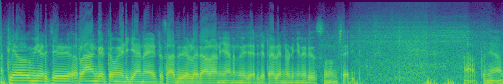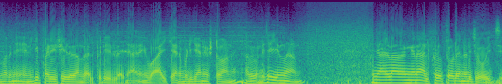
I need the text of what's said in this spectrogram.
അധ്യാപകം വിചാരിച്ച് റാങ്കൊക്കെ മേടിക്കാനായിട്ട് സാധ്യതയുള്ള ഒരാളാണ് ഞാനെന്ന് വിചാരിച്ചിട്ട് അയാൾ എന്നോട് ഇങ്ങനെ ഒരു ദിവസം സംസാരിച്ചു. അപ്പോൾ ഞാൻ പറഞ്ഞു എനിക്ക് പരീക്ഷ എഴുതാൻ താല്പര്യമില്ല. ഞാൻ വായിക്കാനും പഠിക്കാനും ഇഷ്ടമാണ്. അതുകൊണ്ട് ചെയ്യുന്നതാണ്. അയാൾ അതങ്ങനെ അത്ഭുതത്തോടെ എന്നോട് ചോദിച്ചു.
